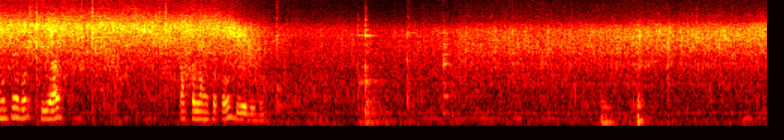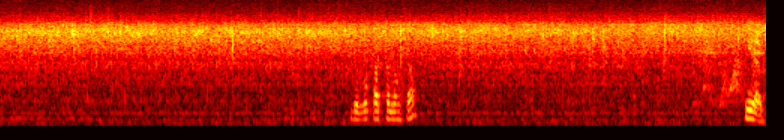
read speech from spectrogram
মধ্যে আবার পেঁয়াজ কাঁচা লঙ্কাটাও দিয়ে দেব। দেবো কাঁচা লঙ্কা। পেঁয়াজ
